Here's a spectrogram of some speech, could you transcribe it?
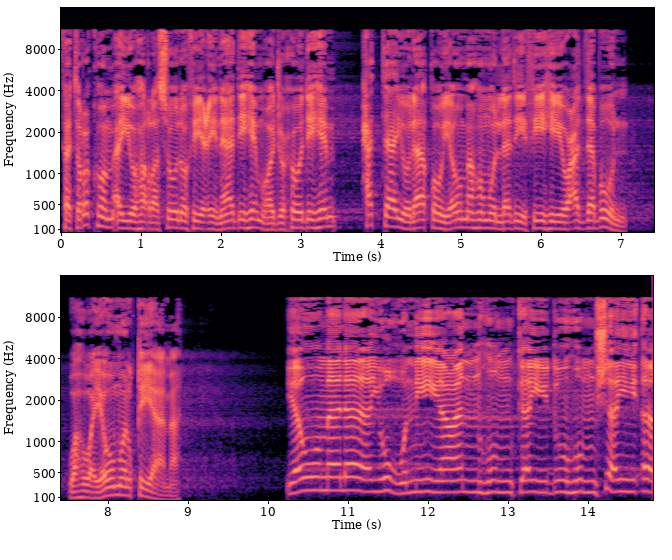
فاتركهم أيها الرسول في عنادهم وجحودهم حتى يلاقوا يومهم الذي فيه يعذبون وهو يوم القيامة. يوم لا يغني عنهم كيدهم شيئا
